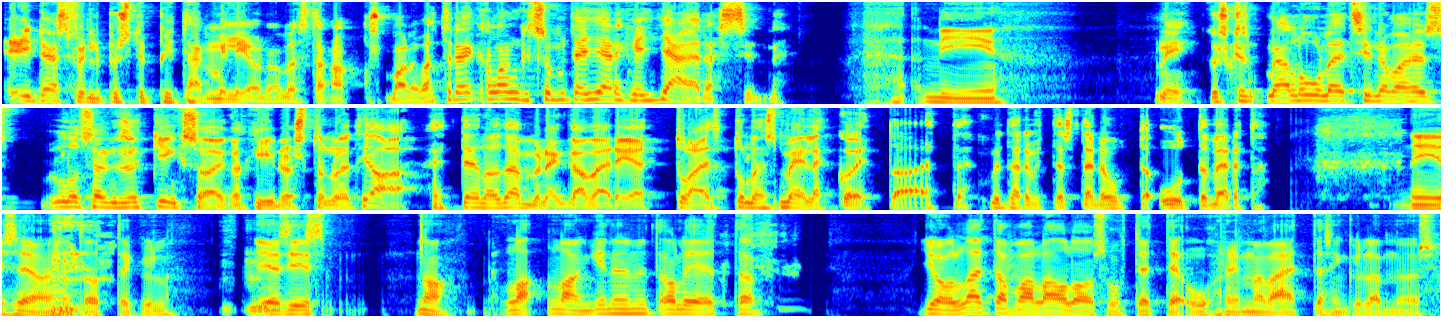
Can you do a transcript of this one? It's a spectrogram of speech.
ei Nashville pysty pitämään miljoonalla sitä kakkosmaalia, eikä Lankissa ole mitään järkeä jäädä sinne. niin, niin, koska mä luulen, että siinä vaiheessa Los Angeles Kings on aika kiinnostunut, että jaa, että teillä on tämmöinen kaveri, että tulee, tulee meille koittaa, että me tarvittaisiin tänne uutta, uutta verta. Niin, se on ihan totta kyllä. Mm. Ja siis, no, la, Lankinen nyt oli, että jollain tavalla olosuhteiden uhri mä väittäisin kyllä myös.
